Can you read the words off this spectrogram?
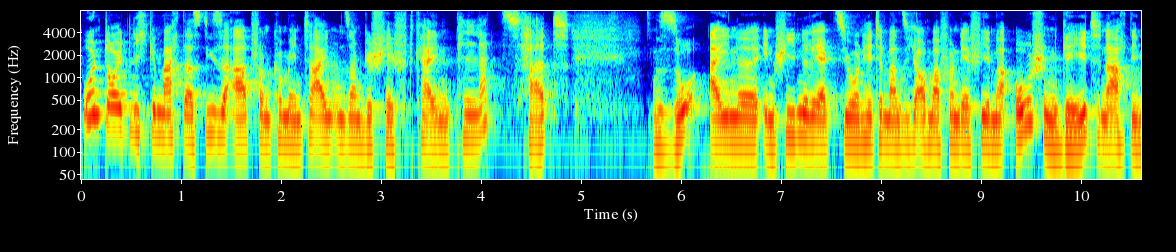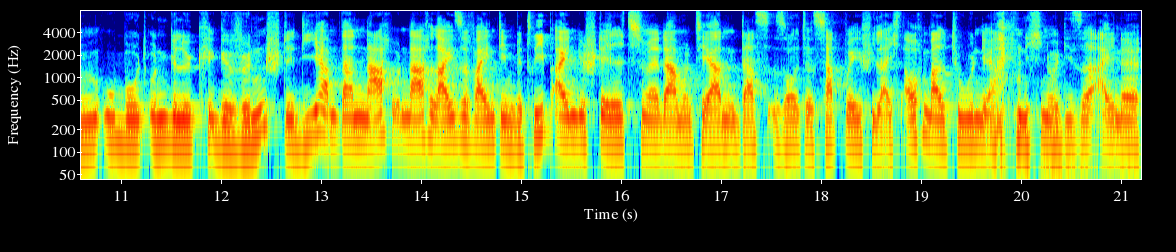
und deutlich gemacht, dass diese Art von Kommentar in unserem Geschäft keinen Platz hat. So eine entschiedene Reaktion hätte man sich auch mal von der Firma Ocean Gate nach dem U-Boot-Unglück gewünscht. Die haben dann nach und nach leise weint den Betrieb eingestellt. Meine Damen und Herren, das sollte Subway vielleicht auch mal tun. Ja, nicht nur diese eine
